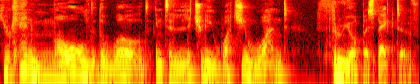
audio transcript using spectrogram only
you can mold the world into literally what you want through your perspective.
